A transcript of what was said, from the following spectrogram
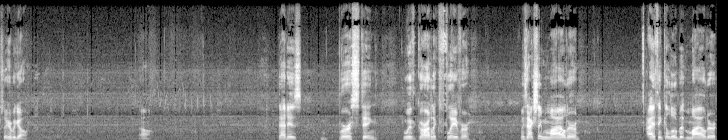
So here we go. Oh. That is bursting with garlic flavor. It's actually milder, I think a little bit milder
